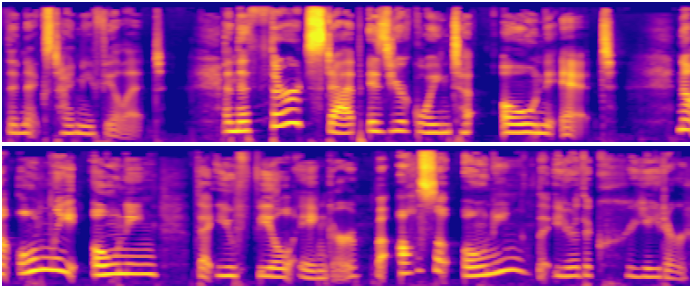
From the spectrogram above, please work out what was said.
the next time you feel it. And the third step is you're going to own it. Not only owning that you feel anger, but also owning that you're the creator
